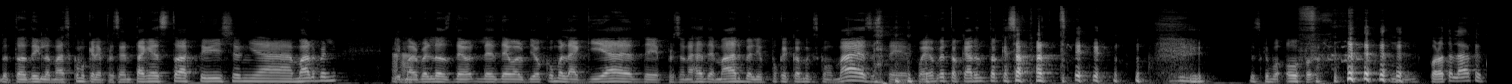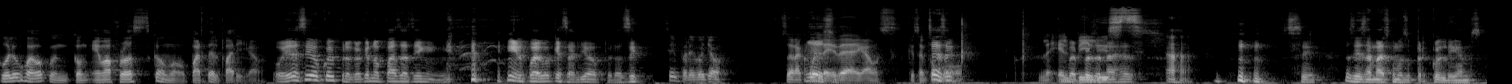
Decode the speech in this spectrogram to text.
Entonces, lo más como que le presentan esto a Activision y a Marvel. Y Marvel los les devolvió como la guía de personajes de Marvel y un poco de cómics como más, este, pueden retocar un toque esa parte. Es como, uff. Por, otro lado, que cool un juego con, con, Emma Frost como parte del party, digamos. Hubiera sido cool, pero creo que no pasa así en, el juego que salió, pero sí. Sí, pero digo yo. Suena cool la idea, digamos. Que sea como el Billy. Ajá. sí. Sí, esa más como super cool, digamos.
